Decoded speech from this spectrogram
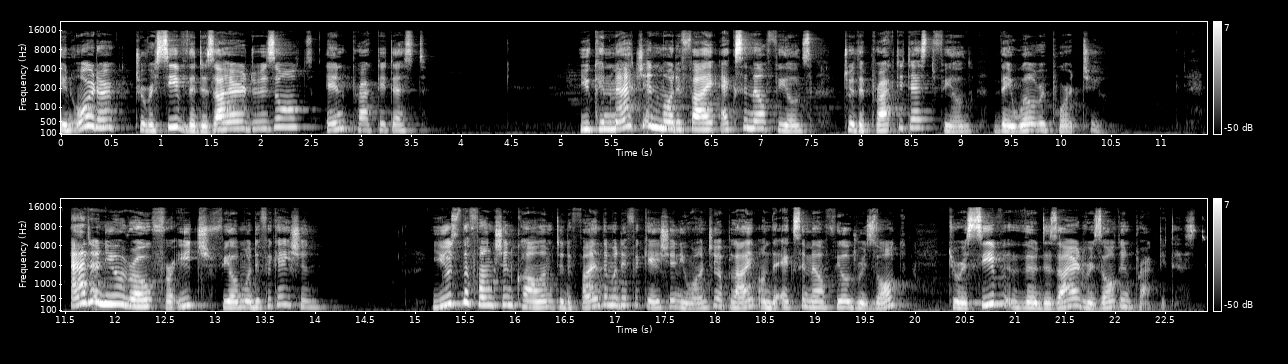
in order to receive the desired result in PractiTest. You can match and modify XML fields to the PractiTest field they will report to. Add a new row for each field modification. Use the function column to define the modification you want to apply on the XML field result to receive the desired result in PractiTest.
